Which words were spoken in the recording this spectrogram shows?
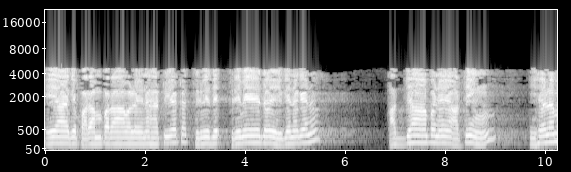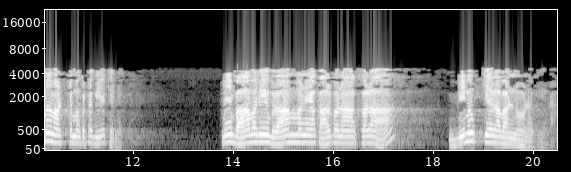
ඒ ආගේ પરම්පරාවල එන හැටියට ත්‍රිවේදය ඉගෙනගෙන අධ්‍යාපනය අතින් ඉහළම මට්ටමකට ගිය කෙනෙක්. මේ බාමරී බ්‍රාහ්මණය කල්පනා කළා විමුක්තිය ලබන්න ඕන කියලා.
